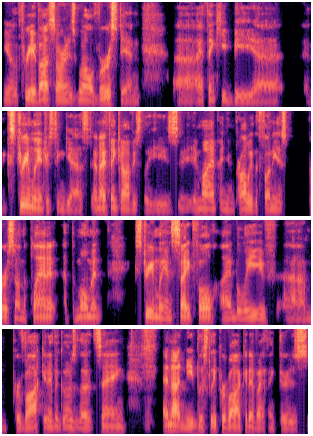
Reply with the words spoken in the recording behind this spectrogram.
you know the three of us aren't as well versed in. Uh, I think he'd be uh, an extremely interesting guest, and I think obviously he's, in my opinion, probably the funniest person on the planet at the moment. extremely insightful, I believe, um, provocative. It goes without saying, and not needlessly provocative. I think there's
